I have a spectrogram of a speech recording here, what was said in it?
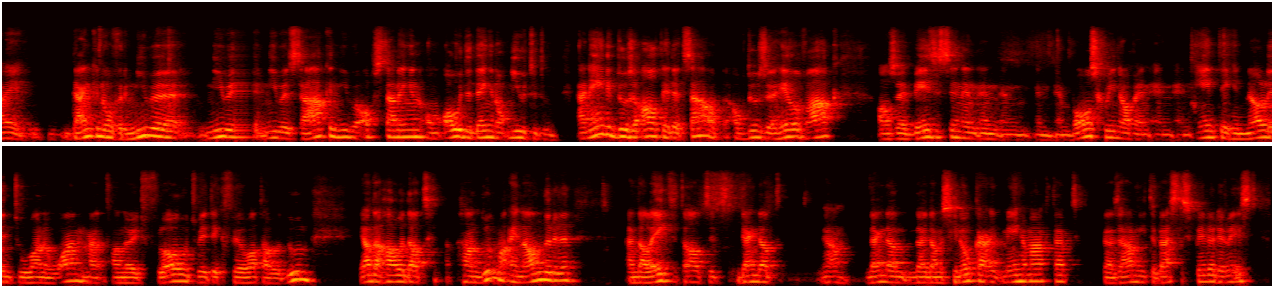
uh, denken over nieuwe, nieuwe, nieuwe zaken, nieuwe opstellingen om oude dingen opnieuw te doen. En eigenlijk doen ze altijd hetzelfde. Of doen ze heel vaak, als wij bezig zijn in, in, in, in ballscreen of in, in, in 1 tegen 0 into 101, met, vanuit float, weet ik veel wat dat we doen. Ja, dan gaan we dat gaan doen, maar in andere, en dan lijkt het altijd, ik denk dat, ja, denk dat, dat je dat misschien ook meegemaakt hebt. Ik ben zelf niet de beste speler geweest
